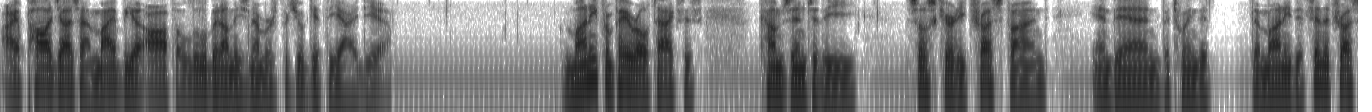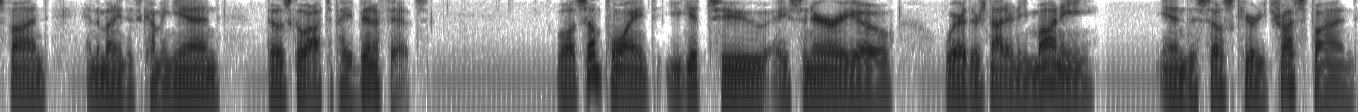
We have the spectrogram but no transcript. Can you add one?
I apologize. I might be off a little bit on these numbers, but you'll get the idea. Money from payroll taxes comes into the Social Security Trust Fund, and then between the, the money that's in the trust fund and the money that's coming in, those go out to pay benefits. Well, at some point, you get to a scenario where there's not any money in the Social Security Trust Fund,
